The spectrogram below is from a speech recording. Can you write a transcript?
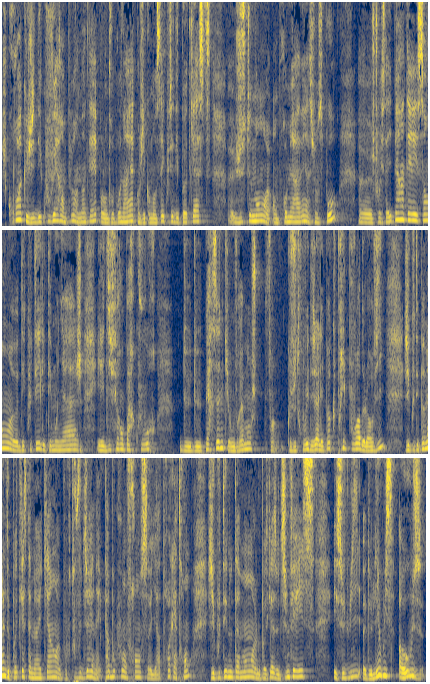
Je crois que j'ai découvert un peu un intérêt pour l'entrepreneuriat quand j'ai commencé à écouter des podcasts euh, justement euh, en première année à Sciences Po. je trouvais ça hyper intéressant d'écouter les témoignages et les différents parcours de, personnes qui ont vraiment, enfin, que je trouvais déjà à l'époque, pris le pouvoir de leur vie. J'écoutais pas mal de podcasts américains, euh, pour tout vous dire, il n'y en avait pas beaucoup en France euh, il y a 3-4 ans. J'écoutais notamment euh, le podcast de Tim Ferriss et celui de Lewis Howes,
